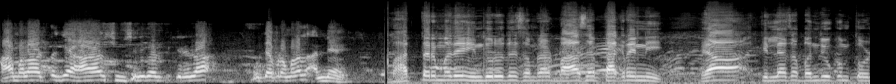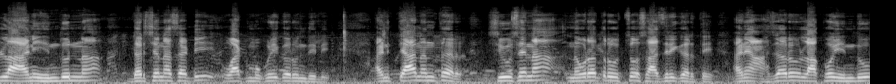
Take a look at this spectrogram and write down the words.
हा मला वाटतं की हा शिवसैनिकांवरती केलेला मोठ्या प्रमाणात अन्याय आहे. बहात्तरमध्ये हिंदू हृदय सम्राट बाळासाहेब ठाकरेंनी या किल्ल्याचा बंदी हुकूम तोडला आणि हिंदूंना दर्शनासाठी वाट मोकळी करून दिली. आणि त्यानंतर शिवसेना नवरात्र उत्सव साजरी करते आणि हजारो लाखो हिंदू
